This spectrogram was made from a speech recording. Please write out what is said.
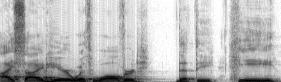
I side here with Walvoord that the he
